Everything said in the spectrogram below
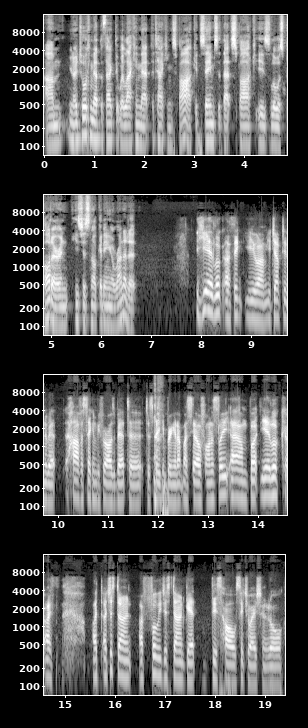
um, you know, talking about the fact that we're lacking that attacking spark, it seems that that spark is Lewis Potter, and he's just not getting a run at it. Yeah, look, I think you um you jumped in about half a second before I was about to, to speak and bring it up myself, honestly. Um, but yeah, look, I, I I just don't, I fully just don't get this whole situation at all.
